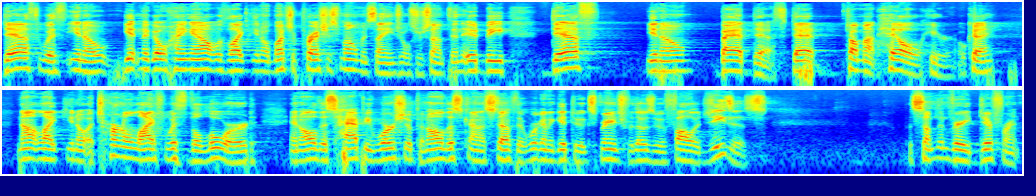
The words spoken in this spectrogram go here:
death with, you know, getting to go hang out with like, you know, a bunch of precious moments angels or something. It would be death, you know, bad death. That talking about hell here, okay? Not like, you know, eternal life with the Lord and all this happy worship and all this kind of stuff that we're going to get to experience for those who have followed Jesus. But something very different,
